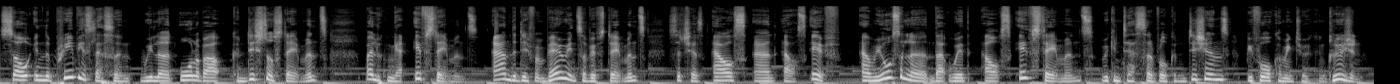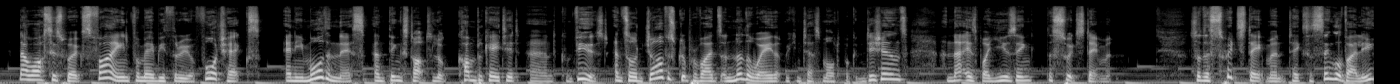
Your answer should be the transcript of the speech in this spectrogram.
So in the previous lesson, we learned all about conditional statements by looking at if statements and the different variants of if statements such as else and else if. And we also learned that with else if statements, we can test several conditions before coming to a conclusion. Now whilst this works fine for maybe three or four checks, any more than this and things start to look complicated and confused. And so JavaScript provides another way that we can test multiple conditions, and that is by using the switch statement. So the switch statement takes a single value,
